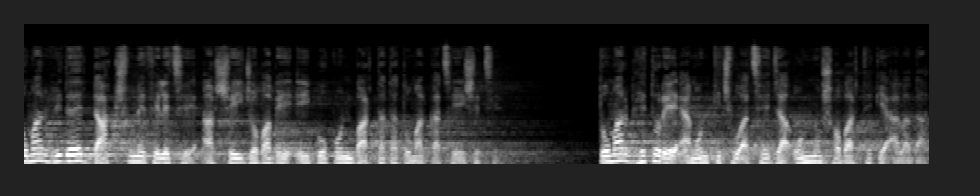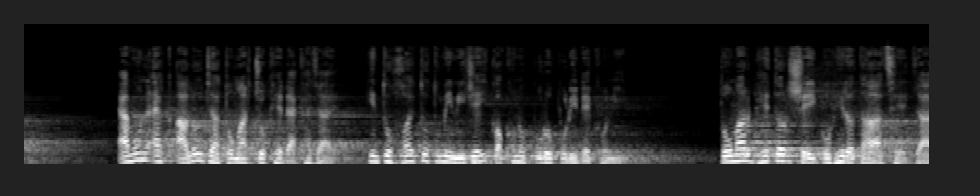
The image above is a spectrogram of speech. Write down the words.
তোমার হৃদয়ের ডাক শুনে ফেলেছে আর সেই জবাবে এই গোপন বার্তাটা তোমার কাছে এসেছে। তোমার ভেতরে এমন কিছু আছে যা অন্য সবার থেকে আলাদা। এমন এক আলো যা তোমার চোখে দেখা যায়, কিন্তু হয়তো তুমি নিজেই কখনো পুরোপুরি দেখনি। তোমার ভেতর সেই গভীরতা আছে যা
